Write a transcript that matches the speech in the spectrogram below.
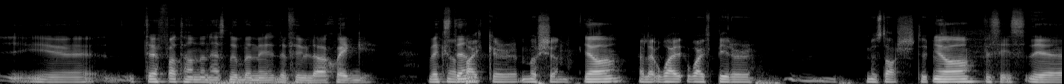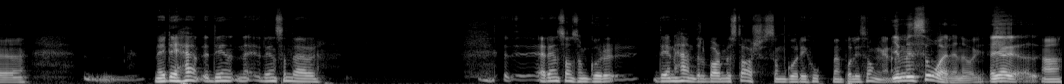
eh, träffat han den här snubben med den fula skäggväxten. Ja, biker mushen. Ja, Eller wi- wife beater mustasch typ. ja, precis. Det, Nej, det är, det, är, det är en sån där... Är det en sån som går... Det är en handlebar mustasch som går ihop med polisongerna. ja men så är det nog. Jag, Ja,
